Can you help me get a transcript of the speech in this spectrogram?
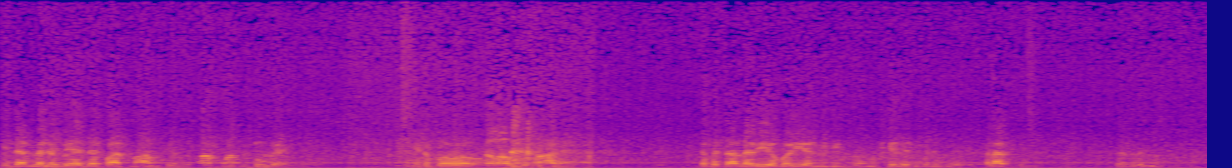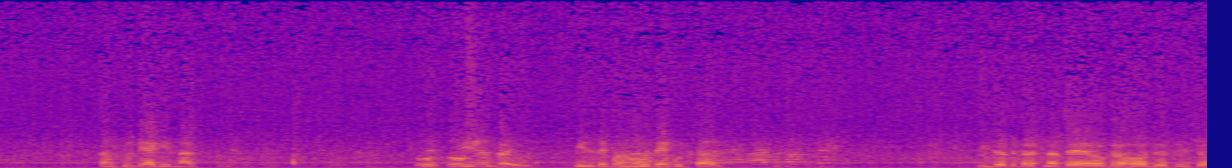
કેટલા બે હજાર પાંચમાં આમ થયું. એ લોકો તમે ત્યાં લડીઓ બળીઓ બીજી મુશ્કેલી હતી બધું ખલાસ થઈ સંસ્કૃતિ આખી નાશ રીતે ભણવું તે પૂછતા બીજો પ્રશ્ન છે ગ્રહો જ્યોતિષો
